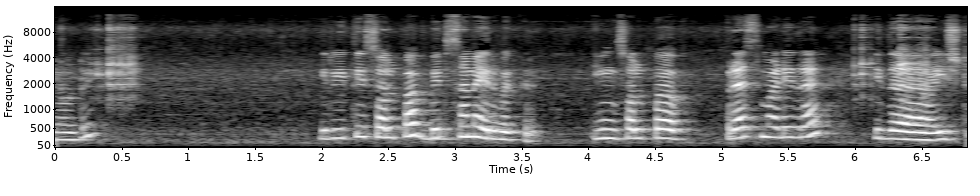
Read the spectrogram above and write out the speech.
ನೋಡಿರಿ. ಈ ರೀತಿ ಸ್ವಲ್ಪ ಬಿರ್ಸನ ಇರ್ಬೇಕ್ರಿ. ಹಿಂಗೆ ಸ್ವಲ್ಪ ಪ್ರೆಸ್ ಮಾಡಿದ್ರೆ ಇದು ಇಷ್ಟ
